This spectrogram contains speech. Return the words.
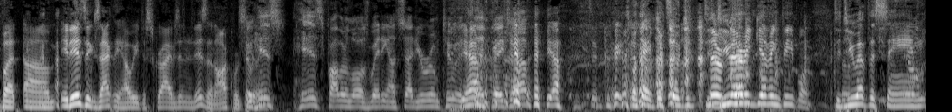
but um, it is exactly how he describes, it, and it is an awkward. So feeling. his his father in law is waiting outside your room too and Yeah. said great job. yeah, it's a great. Okay, but so did, did They're you very have, giving people. did you have the same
